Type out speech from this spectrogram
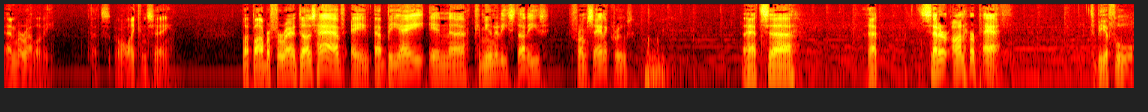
and morality. That's all I can say. But Barbara Ferrer does have a, a BA in uh, community studies from Santa Cruz. That's uh, that set her on her path to be a fool.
